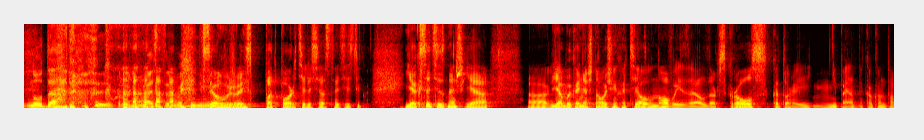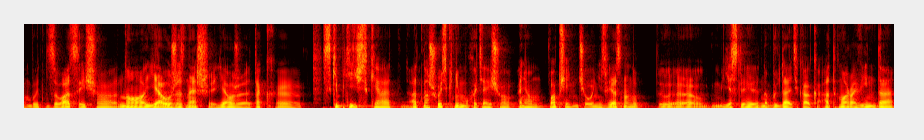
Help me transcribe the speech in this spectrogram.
Ну да, да, про ремастер мы не Все уже подпортили себе статистику. Я, кстати, знаешь, я я бы, конечно, очень хотел новый The Elder Scrolls, который непонятно, как он там будет называться еще, но я уже, знаешь, я уже так э, скептически от, отношусь к нему, хотя еще о нем вообще ничего не известно, но э, если наблюдать, как от Моровинда Э,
